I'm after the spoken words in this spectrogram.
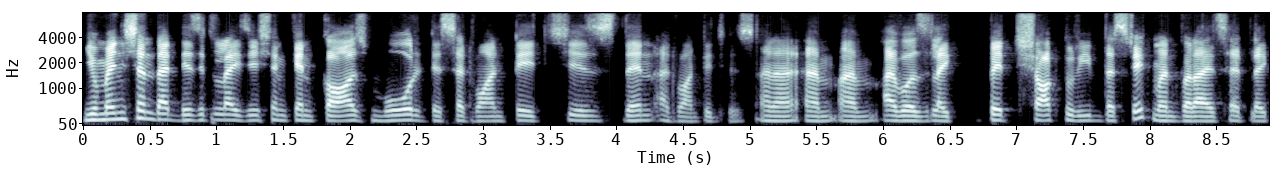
You mentioned that digitalization can cause more disadvantages than advantages, and I, I'm, I'm I was like a bit shocked to read the statement, but I said like,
